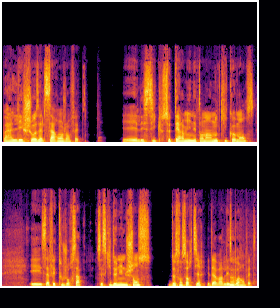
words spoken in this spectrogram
bah, les choses, elles s'arrangent en fait. Et les cycles se terminent et t'en as un autre qui commence. Et ça fait toujours ça. C'est ce qui donne une chance de s'en sortir et d'avoir de l'espoir mm. en fait.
